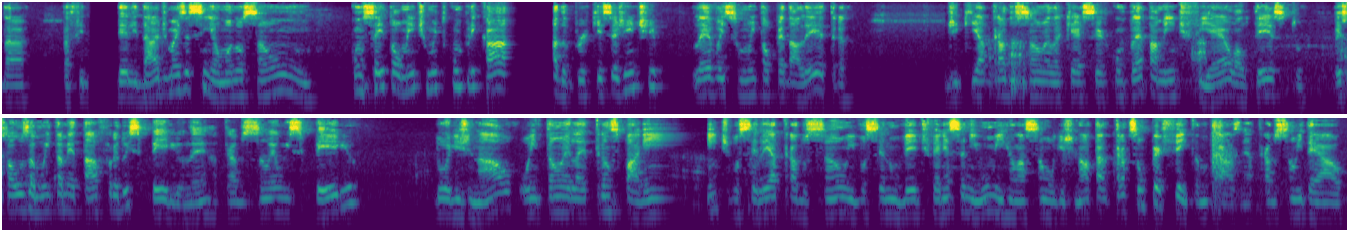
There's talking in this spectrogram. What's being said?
da, da fidelidade, mas assim, é uma noção conceitualmente muito complicada, porque se a gente leva isso muito ao pé da letra, de que a tradução ela quer ser completamente fiel ao texto, o pessoal usa muito a metáfora do espelho, né? A tradução é um espelho do original, ou então ela é transparente, você lê a tradução e você não vê diferença nenhuma em relação ao original, a tradução perfeita no caso, né, a tradução ideal.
